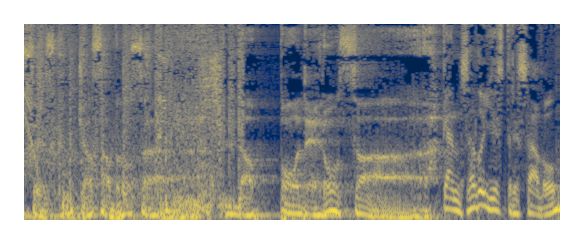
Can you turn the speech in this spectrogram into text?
Se escucha sabrosa, la Poderosa. ¿Cansado y estresado?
